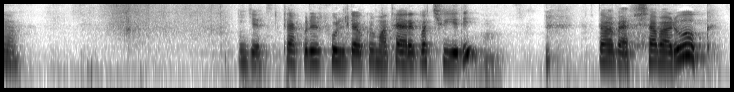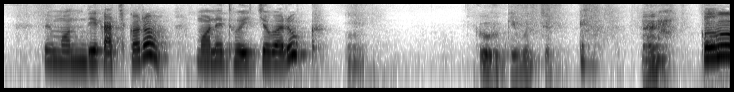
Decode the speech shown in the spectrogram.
না। যে ঠাকুরের ফুলটা ওকে মাথায় আরেকবার ছুঁয়ে দিই। তোমার ব্যবসা বাড়ুক তুমি মন দিয়ে কাজ করো মনে ধৈর্য বাড়ুক। কুহু কি বুঝছে? হ্যাঁ? কুহু।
